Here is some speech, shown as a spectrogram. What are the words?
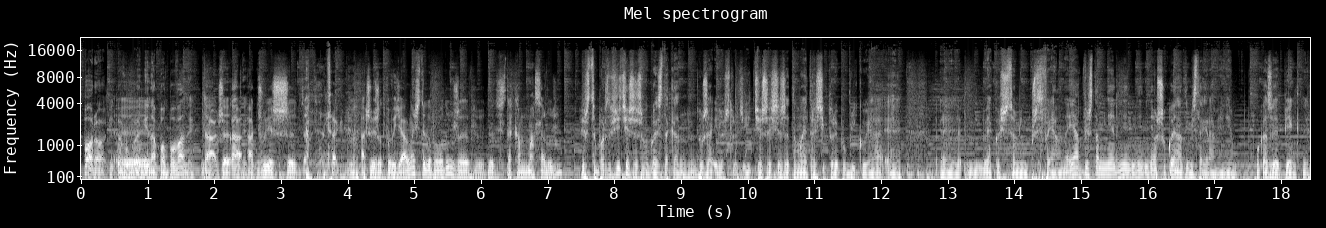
Sporo i to w ogóle Yy, nie napompowanych, nie Tak, oszukanych, a, a nie? czujesz tak, a czujesz odpowiedzialność z tego powodu, że jest taka masa ludzi? Wiesz co, bardzo się cieszę, że w ogóle jest taka Mhm. duża ilość ludzi. Cieszę się, że te moje treści, które publikuję, e, e, jakoś są im przyswajalne. Ja, wiesz, tam nie, nie, nie, nie oszukuję na tym Instagramie, nie pokazuję pięknych,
